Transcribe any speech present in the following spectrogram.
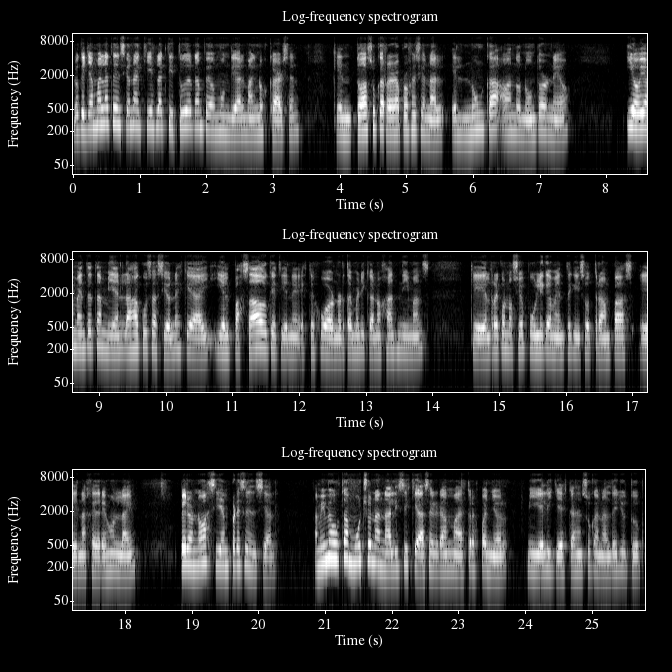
Lo que llama la atención aquí es la actitud del campeón mundial Magnus Carlsen, que en toda su carrera profesional él nunca abandonó un torneo, y obviamente también las acusaciones que hay y el pasado que tiene este jugador norteamericano Hans Niemann, que él reconoció públicamente que hizo trampas en ajedrez online, pero no así en presencial. A mí me gusta mucho un análisis que hace el gran maestro español Miguel Illescas en su canal de YouTube,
